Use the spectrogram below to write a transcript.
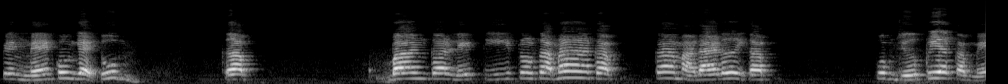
เป็นแม่กงใหญ่ตุ้มกับบ้านก็เล็กตีตรงสามากับก็มาได้เลยกับ ผมชื่อเปียกกับแม่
